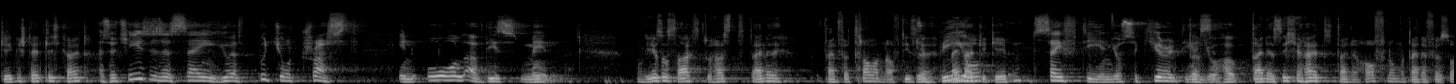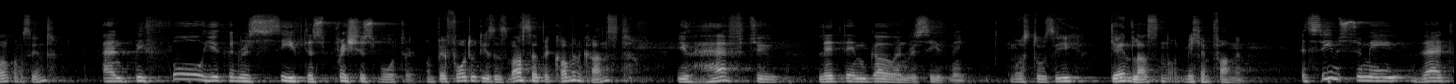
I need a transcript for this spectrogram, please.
Gegenständlichkeit. And so Jesus is saying, You have put your trust in all of these men Und Jesus sagt, du hast deine, dein Vertrauen auf diese Männer your gegeben, safety and your security and dass your hope. deine Sicherheit, deine Hoffnung und deine Versorgung sind. And before you can receive this precious water, Und bevor du dieses Wasser bekommen kannst, you have to let them go and receive me. musst du sie gehen lassen und mich empfangen. It seems to me that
